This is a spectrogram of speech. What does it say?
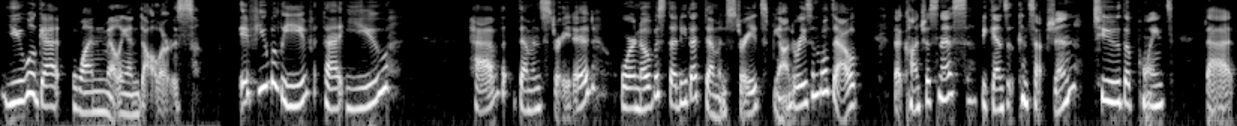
you will get $1 million. If you believe that you have demonstrated or know of a study that demonstrates beyond a reasonable doubt that consciousness begins at conception to the point that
